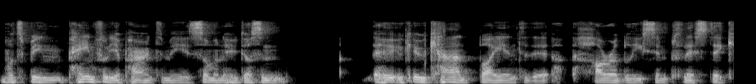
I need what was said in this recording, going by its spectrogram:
what's been painfully apparent to me is someone who doesn't, who, who can't buy into the horribly simplistic,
